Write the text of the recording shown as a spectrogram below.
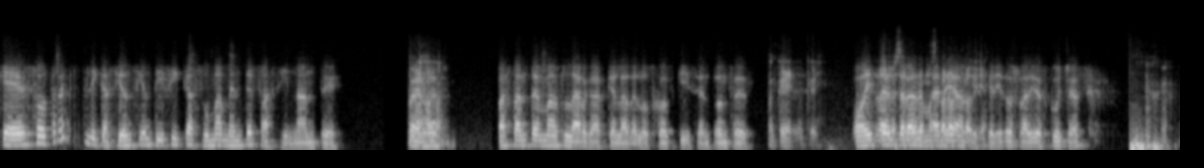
Que es otra explicación científica sumamente fascinante. Pero es bastante más larga que la de los Huskies. Entonces. Ok, ok. Hoy te tarea, mis queridos radioescuchas.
